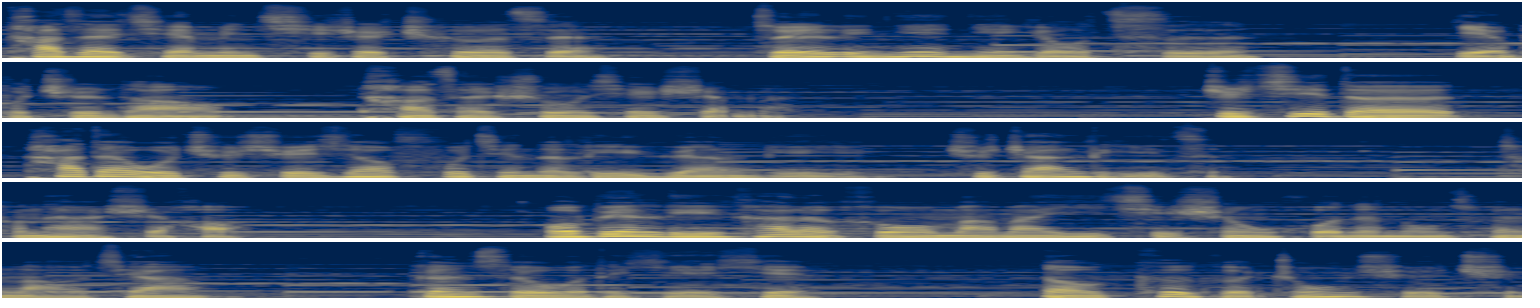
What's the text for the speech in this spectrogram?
他在前面骑着车子，嘴里念念有词，也不知道。他在说些什么？只记得他带我去学校附近的梨园里去摘梨子。从那时候，我便离开了和我妈妈一起生活的农村老家，跟随我的爷爷到各个中学去。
